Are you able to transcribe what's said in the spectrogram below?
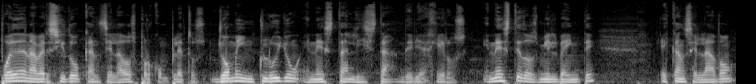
pueden haber sido cancelados por completos. Yo me incluyo en esta lista de viajeros. En este 2020 he cancelado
